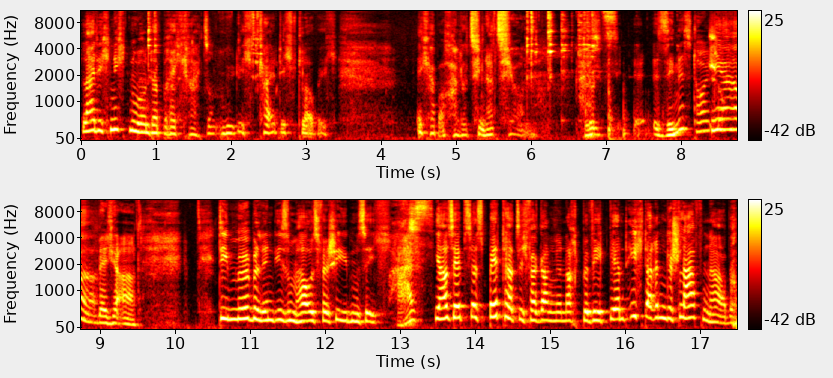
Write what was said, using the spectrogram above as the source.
leide ich nicht nur unter Brechreiz und Müdigkeit, ich glaube, ich, ich habe auch Halluzinationen. Hallo, Z- äh, Sinnestäuschung? Ja. Welche Art? Die Möbel in diesem Haus verschieben sich. Was? Ja, selbst das Bett hat sich vergangene Nacht bewegt, während ich darin geschlafen habe.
